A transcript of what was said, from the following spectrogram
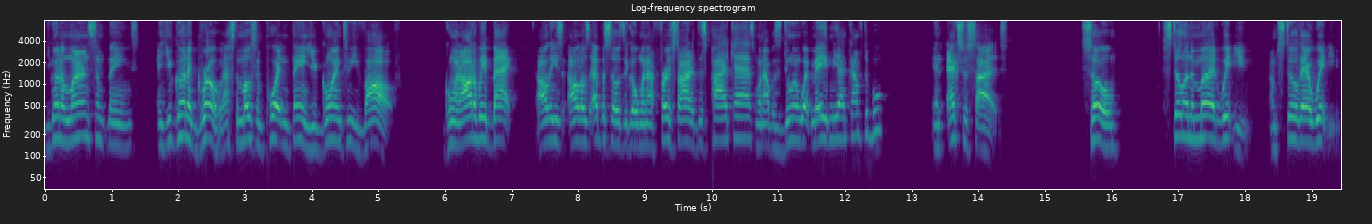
You're going to learn some things and you're going to grow. That's the most important thing. You're going to evolve. Going all the way back all these all those episodes ago when I first started this podcast, when I was doing what made me uncomfortable and exercise. So, still in the mud with you. I'm still there with you.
